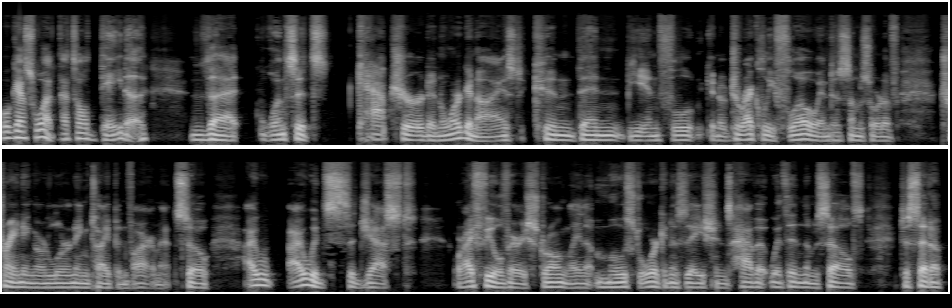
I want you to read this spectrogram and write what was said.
well, guess what? That's all data that once it's captured and organized can then be influ you know directly flow into some sort of training or learning type environment so I, w- I would suggest or i feel very strongly that most organizations have it within themselves to set up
